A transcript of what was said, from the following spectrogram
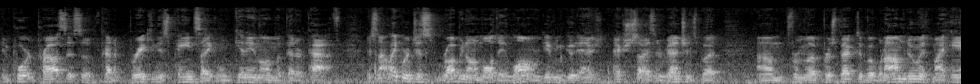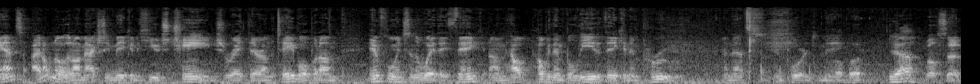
important process of kind of breaking this pain cycle and getting them on a better path. It's not like we're just rubbing on them all day long. We're giving them good ex- exercise interventions, but um, from a perspective of what I'm doing with my hands, I don't know that I'm actually making a huge change right there on the table, but I'm influencing the way they think and I'm help, helping them believe that they can improve, and that's important to me. Well put. Yeah. Well said.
